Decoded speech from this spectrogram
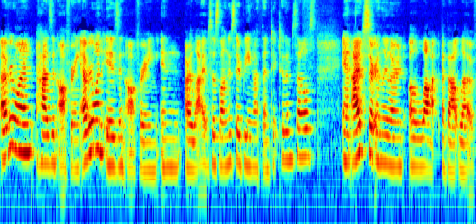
everyone has an offering. Everyone is an offering in our lives as long as they're being authentic to themselves. And I've certainly learned a lot about love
